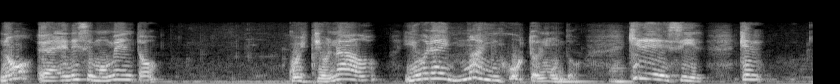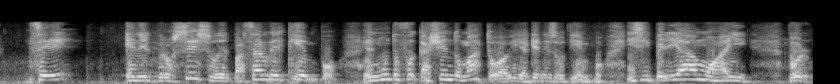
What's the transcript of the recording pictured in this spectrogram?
¿no? Eh, en ese momento, cuestionado. Y ahora es más injusto el mundo. Quiere decir que se en el proceso del pasar del tiempo, el mundo fue cayendo más todavía que en esos tiempos. Y si peleábamos ahí por,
